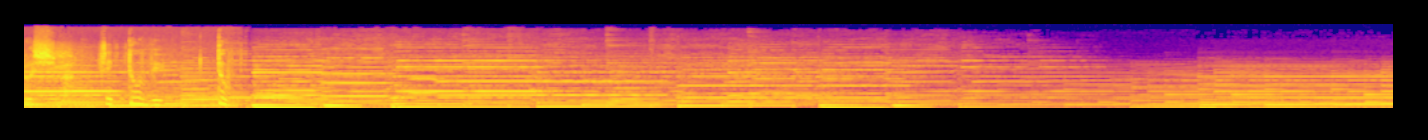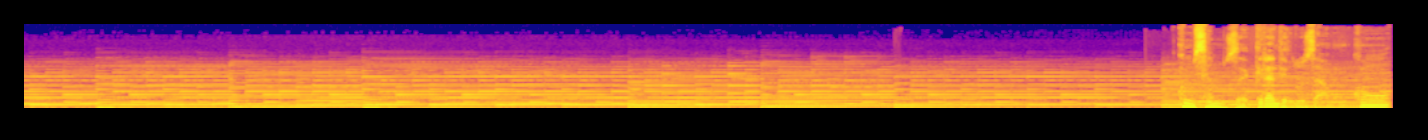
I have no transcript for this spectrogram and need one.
Hiroshima. J'ai tout vu. Tout. Começamos a grande ilusão com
